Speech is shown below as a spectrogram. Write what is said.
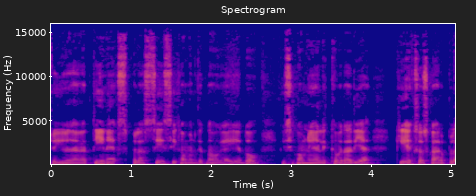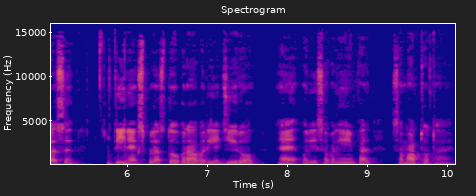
तो ये हो जाएगा तीन एक्स प्लस सी इसी का मन कितना हो गया? ये दो। इसी को हमने यहाँ लिख के बता दिया कि एक्स स्क्वायर प्लस तीन एक्स प्लस दो बराबर ये ज़ीरो है और ये सवाल यहीं पर समाप्त होता है।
